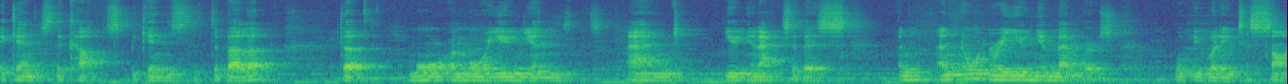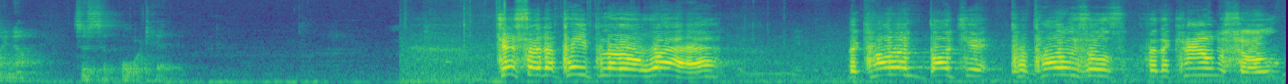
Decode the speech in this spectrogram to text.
against the cuts begins to develop, that more and more unions and union activists and, and ordinary union members will be willing to sign up to support it. Just so that people are aware, the current budget proposals for the council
